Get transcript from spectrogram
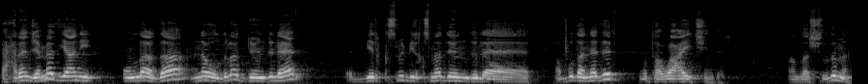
Fehrencemet yani onlar da ne oldular? Döndüler. Bir kısmı bir kısmına döndüler. Bu da nedir? Mutavaa içindir. Anlaşıldı mı?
